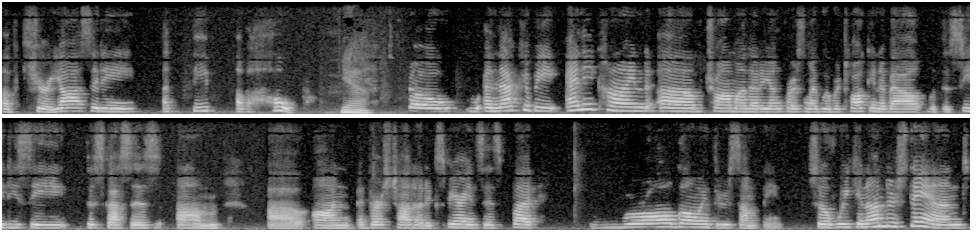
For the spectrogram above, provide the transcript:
of curiosity, a thief of hope. Yeah. So, and that could be any kind of trauma that a young person, like we were talking about, what the CDC discusses um, uh, on adverse childhood experiences, but we're all going through something. So, if we can understand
